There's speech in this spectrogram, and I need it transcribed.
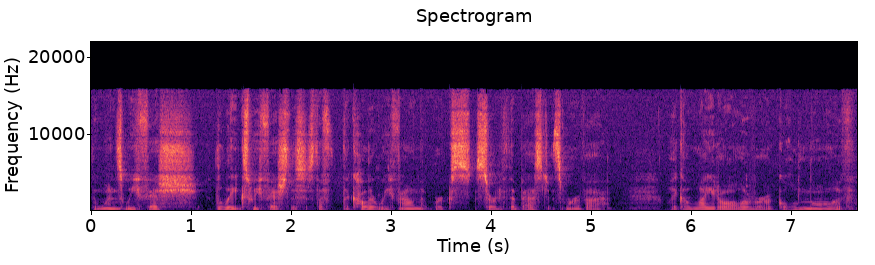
the ones we fish, the lakes we fish, this is the, the color we found that works sort of the best. It's more of a, like a light olive or a golden olive.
